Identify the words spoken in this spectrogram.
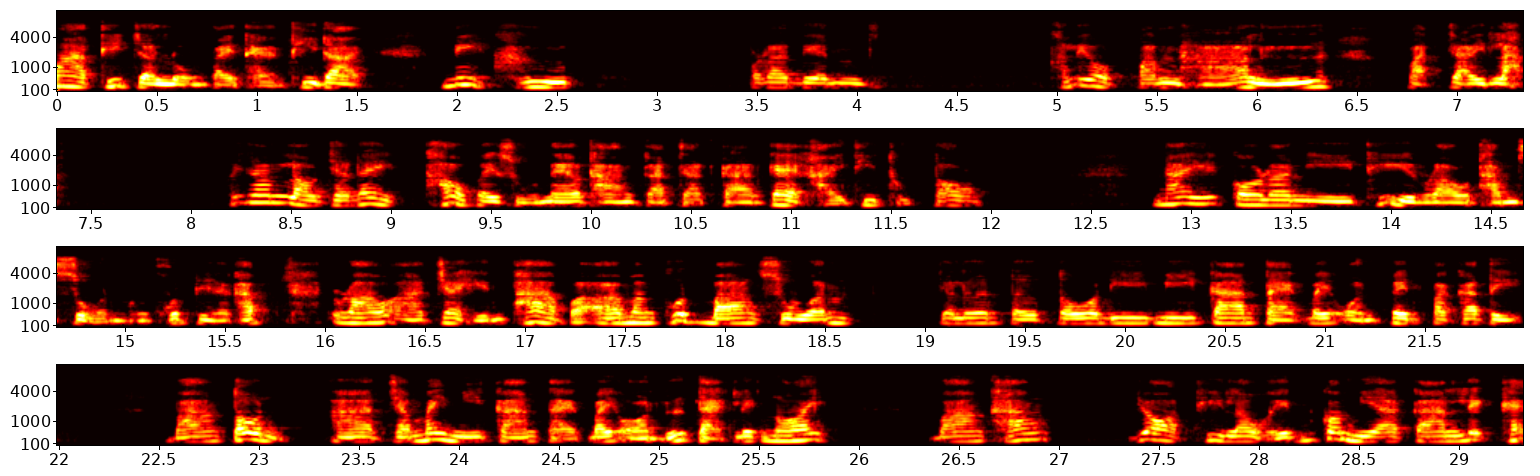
มารถที่จะลงไปแทนที่ได้ นี่คือ ประเด็นเขาเรียกว่าปัญหาหรือปัจจัยหลัก เพราะฉะนั้นเราจะได้เข้าไปสู่แนวทางการจัดการแก้ไขที่ถูกต้อง ในกรณีที่เราทำสวนมังคุดนี่นะครับ เราอาจจะเห็นภาพว่ามังคุดบางสวนจเจริญเติบโตดี มีการแตกใบอ่อนเป็นปกติ บางต้นอาจจะไม่มีการแตกใบอ่อนหรือแตกเล็กน้อย บางครั้งยอดที่เราเห็นก็มีอาการเล็กแค่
